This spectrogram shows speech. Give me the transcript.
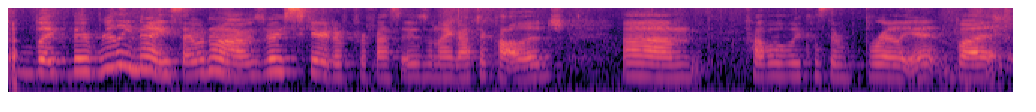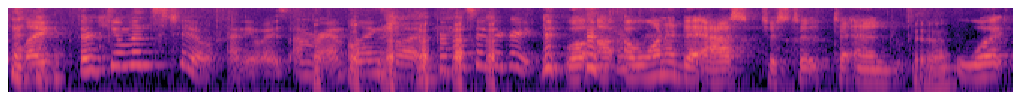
like they're really nice. I don't know. I was very scared of professors when I got to college. Um, probably because they're brilliant, but like they're humans too. Anyways, I'm rambling, but professors are great. well, I, I, wanted to ask just to, to end yeah. what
